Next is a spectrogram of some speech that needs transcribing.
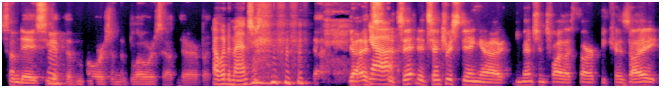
Some days you hmm. get the mowers and the blowers out there, but I would imagine. yeah. yeah, it's, yeah. it's it's interesting. Uh, you mentioned Twyla Tharp because I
